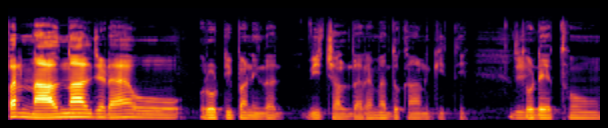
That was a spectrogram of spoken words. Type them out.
ਪਰ ਨਾਲ ਨਾਲ ਜਿਹੜਾ ਉਹ ਰੋਟੀ ਪਾਣੀ ਦਾ ਵੀ ਚੱਲਦਾ ਰਿਹਾ ਮੈਂ ਦੁਕਾਨ ਕੀਤੀ। ਤੁਹਾਡੇ ਇੱਥੋਂ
